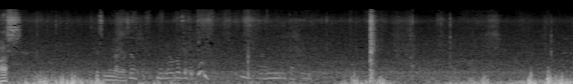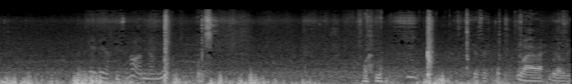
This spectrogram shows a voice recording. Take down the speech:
हस् के चाहिँ मुला गर्छ मुलो बजेको थियो ल्याइदिइराख्दैछ ल अन्त अन्त हुन्छ वाह, म के चाहिँ वाह वाह बुढाबुढी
